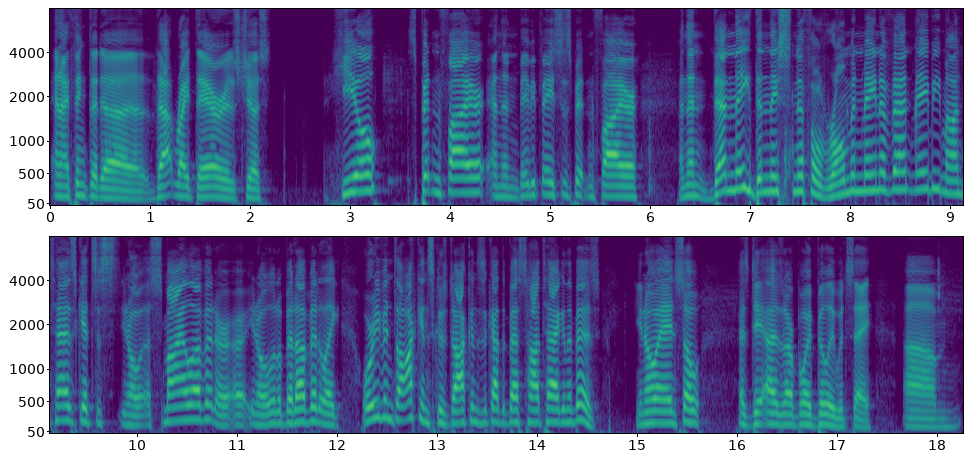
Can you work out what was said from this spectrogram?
And I think that uh, that right there is just heel spitting fire, and then babyface is spitting fire, and then then they then they sniff a Roman main event. Maybe Montez gets a you know a smile of it, or, or you know a little bit of it, like or even Dawkins because Dawkins has got the best hot tag in the biz. You know, and so as Da- as our boy Billy would say. Um,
